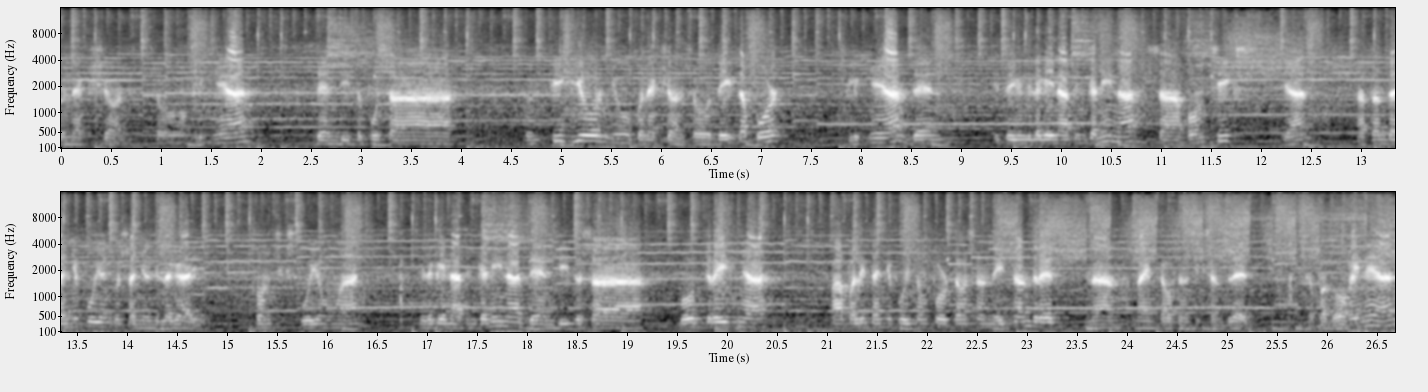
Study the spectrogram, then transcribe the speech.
connection. So, click nyo yan. Then, dito po sa configure new connection. So, data port, click nyo yan. Then, ito yung nilagay natin kanina sa form 6. Yan. Tatandaan nyo po yun kung saan nyo nilagay. Form 6 po yung uh, nilagay natin kanina. Then, dito sa baud rate nya, papalitan nyo po itong 4,800 ng 9,600. Kapag okay na yan,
